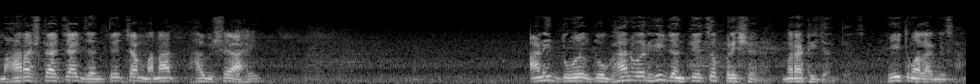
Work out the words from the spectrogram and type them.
महाराष्ट्राच्या जनतेच्या मनात हा विषय आहे. आणि दो दोघांवरही जनतेचं प्रेशर आहे मराठी जनतेचं. हेही तुम्हाला मी सांगतो.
